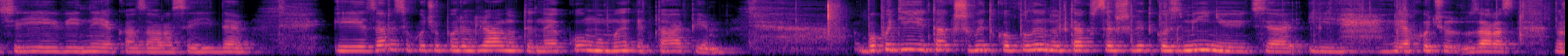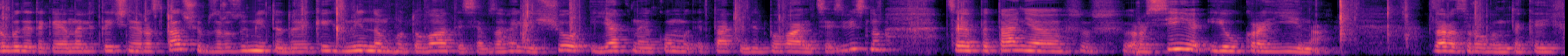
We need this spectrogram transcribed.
цієї війни, яка зараз і йде. І зараз я хочу переглянути, на якому ми етапі. Бо події так швидко плинуть, так все швидко змінюється. І я хочу зараз зробити такий аналітичний розклад, щоб зрозуміти, до яких змін нам готуватися, взагалі, що і як на якому етапі відбувається. І, звісно, це питання Росія і Україна. Зараз зробимо такий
